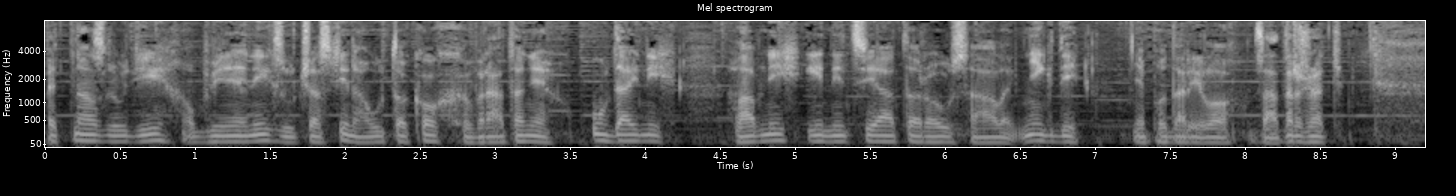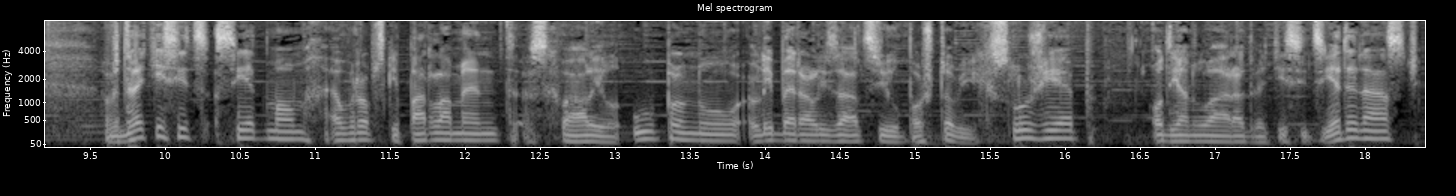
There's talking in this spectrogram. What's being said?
15 ľudí obvinených z účasti na útokoch vrátane údajných hlavných iniciátorov sa ale nikdy nepodarilo zadržať. V 2007 Európsky parlament schválil úplnú liberalizáciu poštových služieb od januára 2011,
